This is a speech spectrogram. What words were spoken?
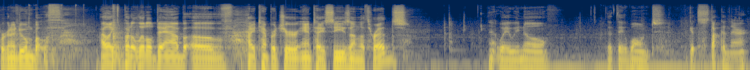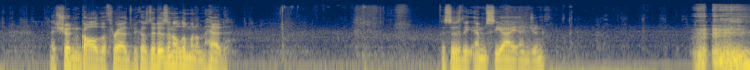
We're going to do them both. I like to put a little dab of high temperature anti-seize on the threads. That way we know that they won't get stuck in there. It shouldn't gall the threads because it is an aluminum head. This is the MCI engine.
